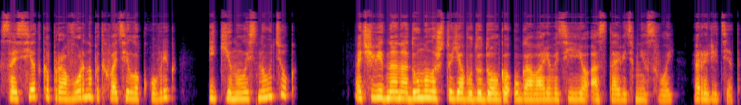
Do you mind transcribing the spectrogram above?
соседка проворно подхватила коврик и кинулась на утек. Очевидно, она думала, что я буду долго уговаривать ее оставить мне свой раритет.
